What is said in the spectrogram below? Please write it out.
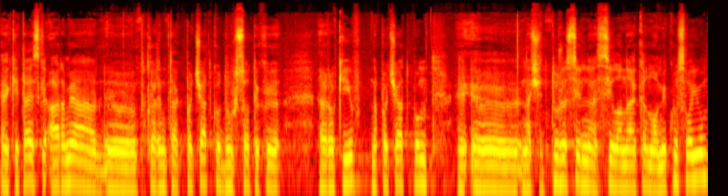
е, китайська армія, е, скажімо так, початку 200-х е, років на початку значить, дуже сильно сіла на економіку свою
